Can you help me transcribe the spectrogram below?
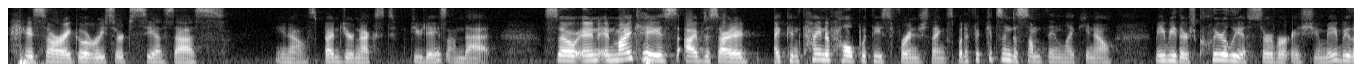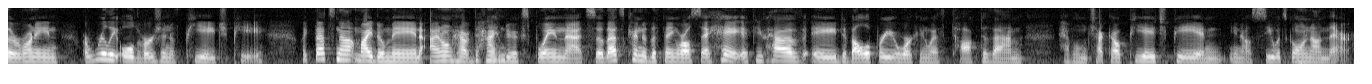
hey, sorry, go research CSS, you know, spend your next few days on that. So in, in my case, I've decided I can kind of help with these fringe things, but if it gets into something like, you know, maybe there's clearly a server issue, maybe they're running a really old version of PHP, like that's not my domain, I don't have time to explain that. So that's kind of the thing where I'll say, hey, if you have a developer you're working with, talk to them, have them check out PHP and you know, see what's going on there.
